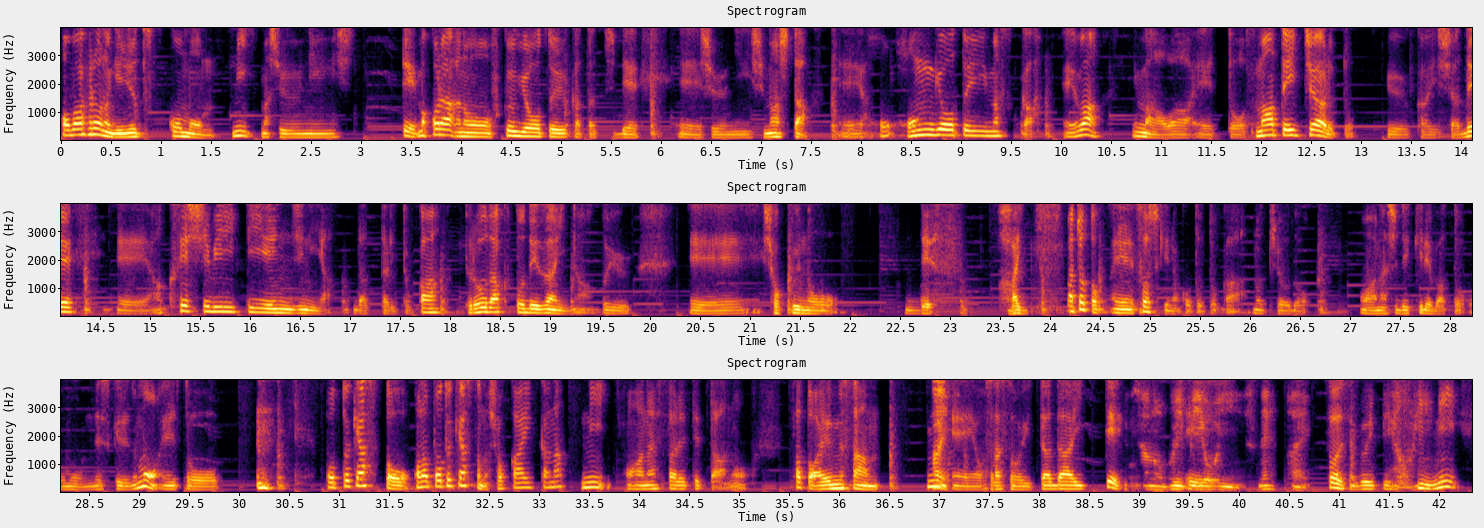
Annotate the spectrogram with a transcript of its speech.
ーバーフローの技術顧問に、まあ、就任して、まあ、これはあの副業という形で、えー就任しました。えー本業といいますか、えーは、今は、えっとスマート HR という会社で、えーアクセシビリティエンジニアだったりとか、プロダクトデザイナーという、えー職能です。はい。まあ、ちょっと、えー組織のこととか、後ほどお話しできればと思うんですけれども、えっ、と、ポッドキャスト、このポッドキャストの初回かなにお話しされてた、あの、佐藤歩さんに、はいえーお誘いいただいて、あの、VPOE ですね。はい。そうですね、VPOE に、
